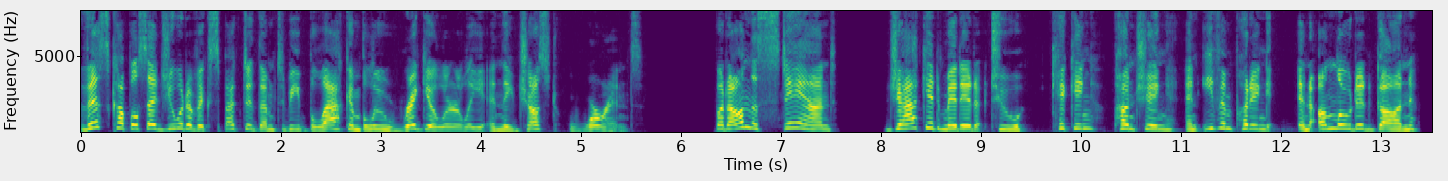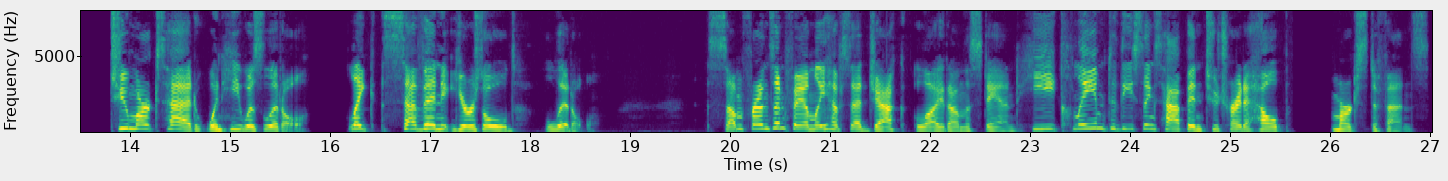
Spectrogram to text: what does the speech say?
this couple said you would have expected them to be black and blue regularly, and they just weren't. But on the stand, Jack admitted to kicking, punching, and even putting an unloaded gun to Mark's head when he was little, like seven years old, little. Some friends and family have said Jack lied on the stand. He claimed these things happened to try to help Mark's defense,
